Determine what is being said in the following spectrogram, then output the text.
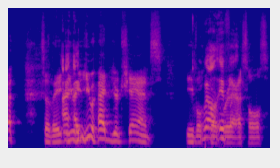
so they, you, I- you had your chance, evil Well, if- corporate assholes.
